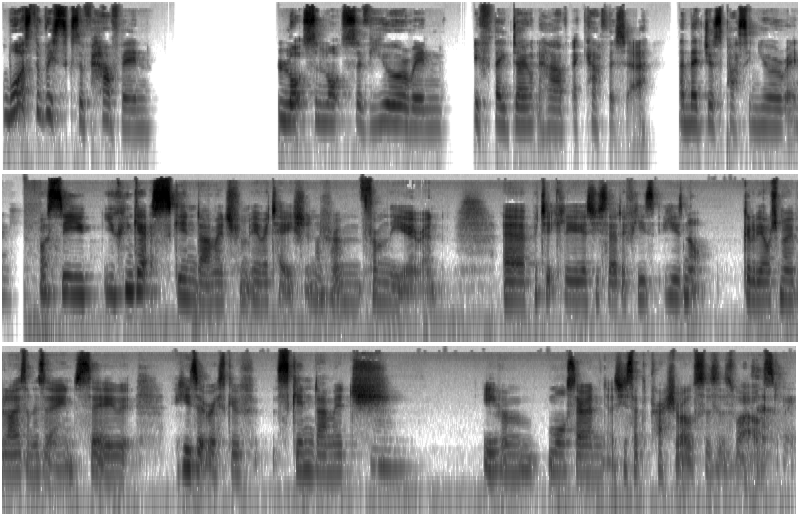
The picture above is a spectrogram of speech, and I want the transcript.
what's the risks of having lots and lots of urine if they don't have a catheter and they're just passing urine. Well, so you, you can get skin damage from irritation from from the urine, uh, particularly as you said, if he's he's not going to be able to mobilise on his own, so he's at risk of skin damage, even more so, and as you said, the pressure ulcers as well. Exactly.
